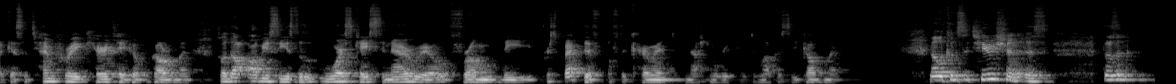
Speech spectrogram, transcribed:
I guess, a temporary caretaker of government. So that obviously is the worst case scenario from the perspective of the current National League for Democracy government. Now, the Constitution is doesn't,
